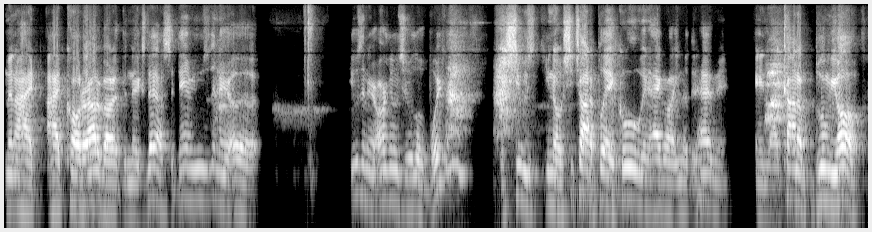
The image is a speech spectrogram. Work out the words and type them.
then I had I had called her out about it the next day. I said, "Damn, you was in there. Uh, you was in there arguing with your little boyfriend." And she was, you know, she tried to play it cool and act like nothing happened, and like kind of blew me off.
